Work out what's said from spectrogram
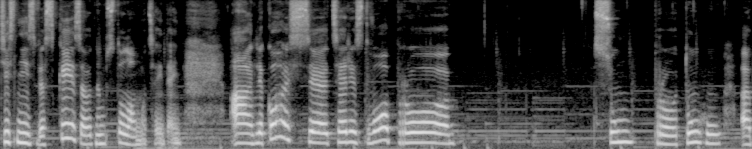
тісні зв'язки за одним столом у цей день. А для когось е, це Різдво про сум, про тугу, е,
